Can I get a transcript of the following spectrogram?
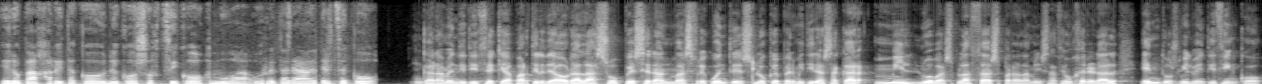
Europa jarritako uneko sortziko muga horretara heltzeko Garamendi dice que a partir de ahora las OPE serán más frecuentes, lo que permitirá sacar mil nuevas plazas para la Administración General en 2025.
